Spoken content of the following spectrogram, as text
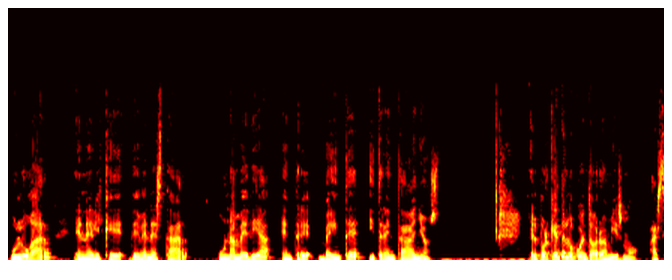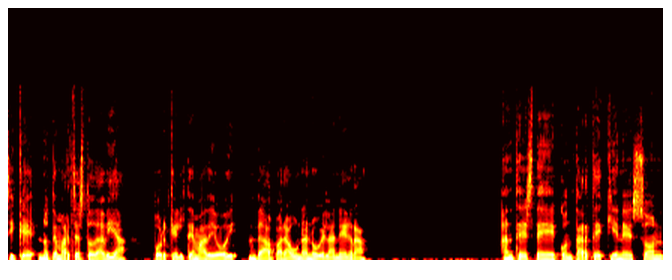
un lugar en el que deben estar una media entre 20 y 30 años. El por qué te lo cuento ahora mismo, así que no te marches todavía, porque el tema de hoy da para una novela negra. Antes de contarte quiénes son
